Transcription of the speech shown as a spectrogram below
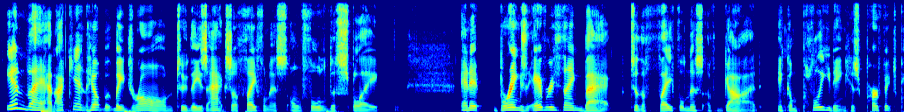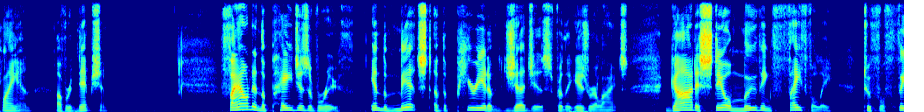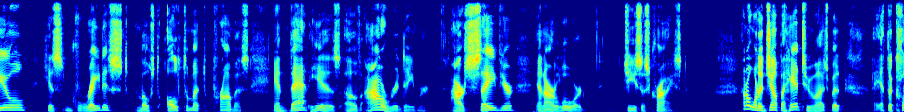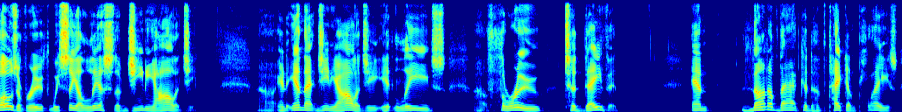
In that, I can't help but be drawn to these acts of faithfulness on full display. And it brings everything back to the faithfulness of God in completing his perfect plan of redemption. Found in the pages of Ruth, in the midst of the period of judges for the Israelites, God is still moving faithfully to fulfill his greatest, most ultimate promise, and that is of our Redeemer, our Savior, and our Lord, Jesus Christ. I don't want to jump ahead too much, but at the close of Ruth, we see a list of genealogy. Uh, and in that genealogy, it leads uh, through to David. And none of that could have taken place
